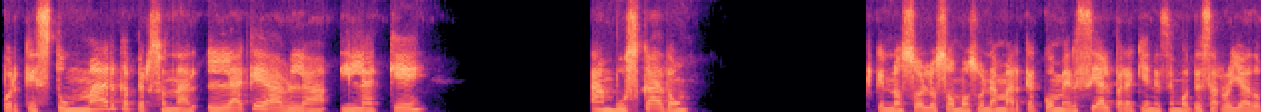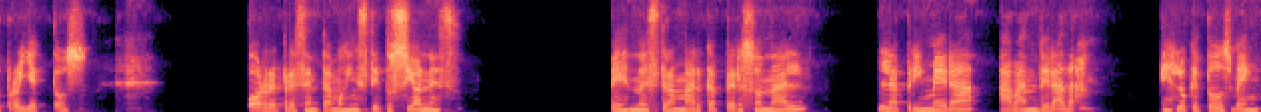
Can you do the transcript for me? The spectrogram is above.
porque es tu marca personal la que habla y la que han buscado, porque no solo somos una marca comercial para quienes hemos desarrollado proyectos o representamos instituciones, es nuestra marca personal la primera abanderada. Es lo que todos ven.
